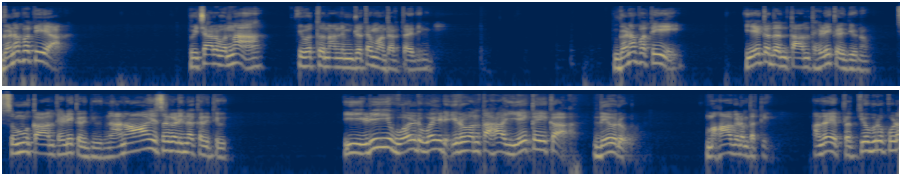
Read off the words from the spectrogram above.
ಗಣಪತಿಯ ವಿಚಾರವನ್ನು ಇವತ್ತು ನಾನು ನಿಮ್ಮ ಜೊತೆ ಮಾತಾಡ್ತಾ ಇದ್ದೀನಿ. ಗಣಪತಿ ಏಕದಂತ ಅಂತ ಹೇಳಿ ಕರಿತೀವಿ ನಾವು. ಸುಮುಖ ಅಂತ ಹೇಳಿ ಕರಿತೀವಿ. ನಾನಾ ಹೆಸರುಗಳಿಂದ ಕರಿತೀವಿ. ಈ ಇಡೀ ವರ್ಲ್ಡ್ ವೈಡ್ ಇರುವಂತಹ ಏಕೈಕ ದೇವರು ಮಹಾಗಣಪತಿ. ಅಂದರೆ ಪ್ರತಿಯೊಬ್ಬರು ಕೂಡ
